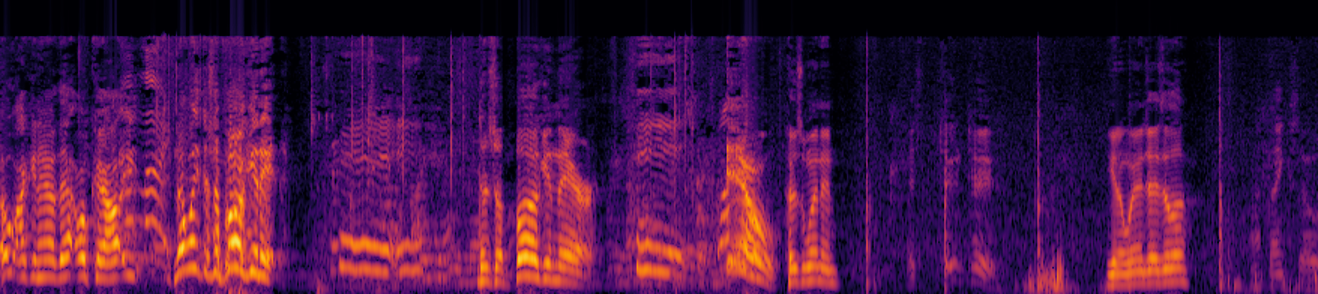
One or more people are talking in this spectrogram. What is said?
Oh, I can have that. Okay, I'll eat. No, wait. There's a bug in it. There's a bug in there. Ew. Who's winning? It's two two. You gonna win, Jayzilla? I think so.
